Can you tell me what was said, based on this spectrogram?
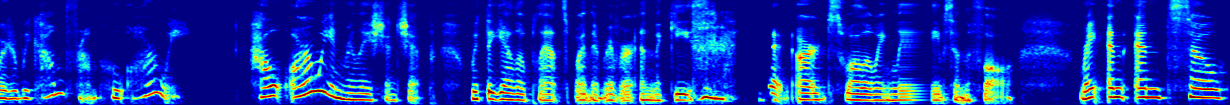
where did we come from? Who are we? How are we in relationship with the yellow plants by the river and the geese that are swallowing leaves in the fall? Right. And and so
